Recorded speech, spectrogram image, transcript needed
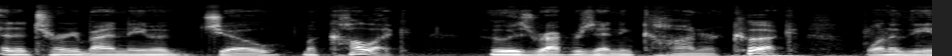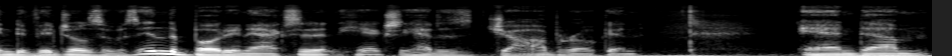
an attorney by the name of Joe McCulloch who is representing Connor Cook, one of the individuals that was in the boating accident. He actually had his jaw broken. And um,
